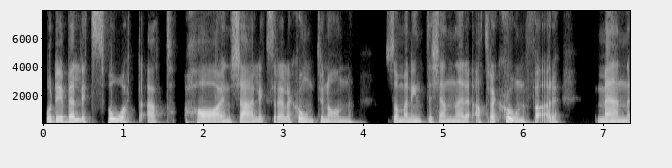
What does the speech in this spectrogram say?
Och det är väldigt svårt att ha en kärleksrelation till någon som man inte känner attraktion för. Men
